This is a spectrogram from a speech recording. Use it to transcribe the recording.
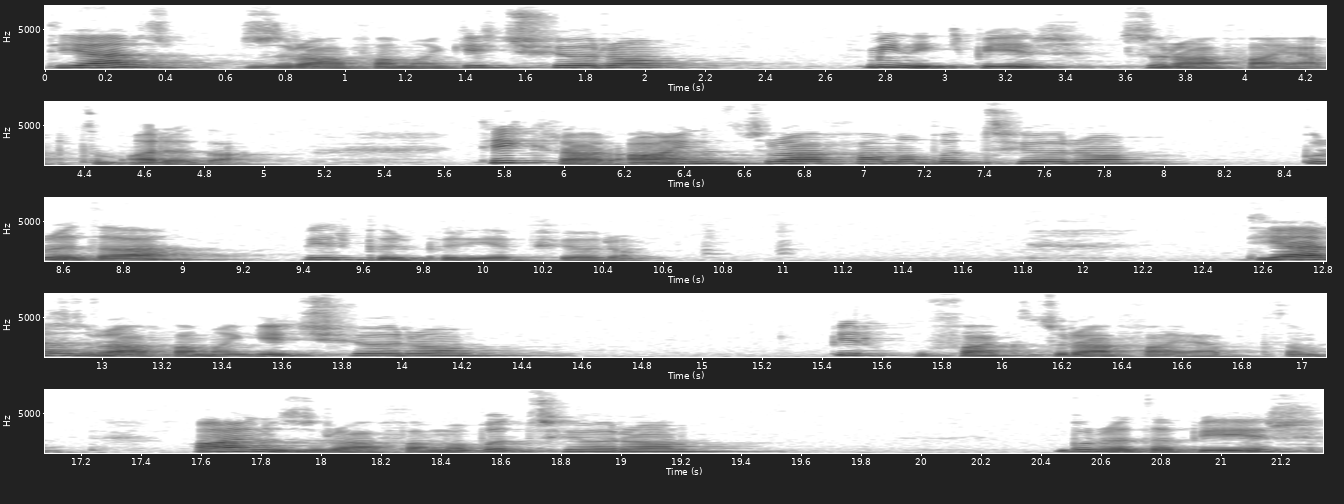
Diğer zürafama geçiyorum minik bir zürafa yaptım arada. Tekrar aynı zürafama batıyorum. Burada bir pırpır yapıyorum. Diğer zürafama geçiyorum. Bir ufak zürafa yaptım. Aynı zürafama batıyorum. Burada bir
